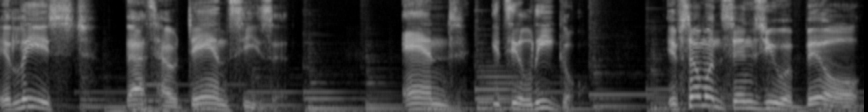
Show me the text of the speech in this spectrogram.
At least, that's how Dan sees it. And it's illegal. If someone sends you a bill,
